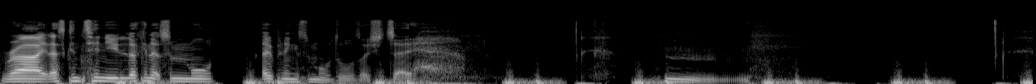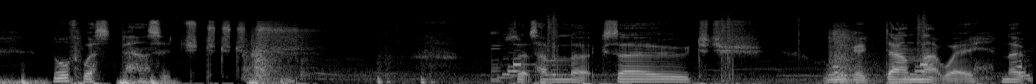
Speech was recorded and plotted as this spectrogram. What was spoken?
Right, let's continue looking at some more... Opening some more doors, I should say. Hmm. Northwest Passage. So let's have a look. So we want to go down that way. Nope.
